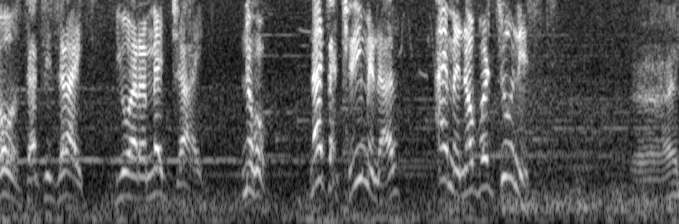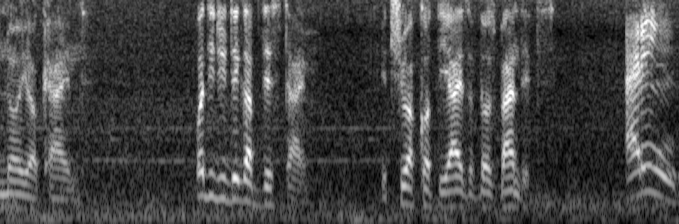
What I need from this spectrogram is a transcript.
Oh, that is right. You are a Medjay. No, not a criminal. I'm an opportunist. Uh, I know your kind. What did you dig up this time? It sure caught the eyes of those bandits. A ring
